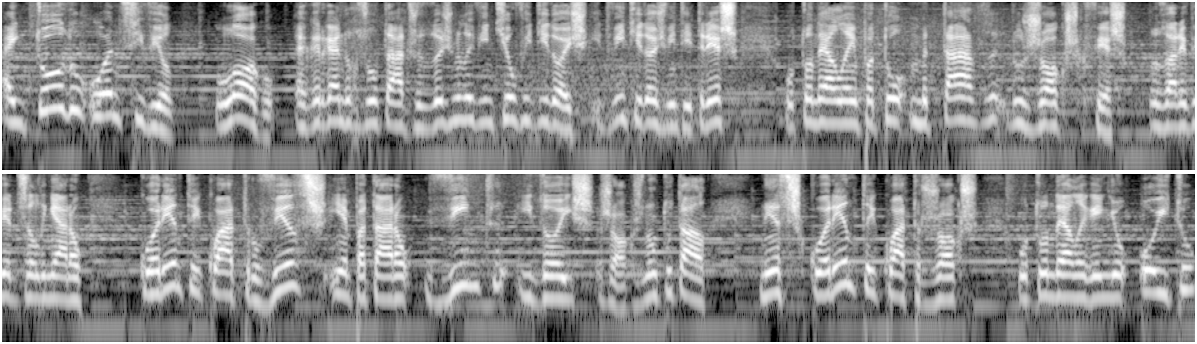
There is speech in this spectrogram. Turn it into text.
em todo o ano civil. Logo, agregando resultados de 2021-22 e de 22-23, o Tondela empatou metade dos jogos que fez. Os Oriverdes alinharam 44 vezes e empataram 22 jogos. No total, nesses 44 jogos, o Tondela ganhou 8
